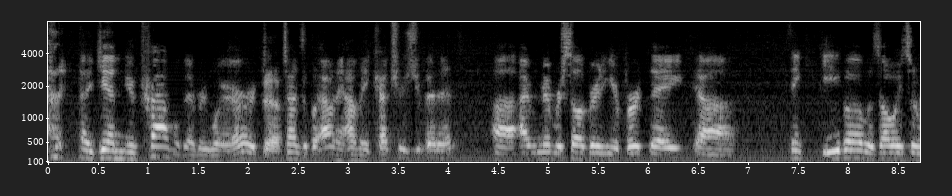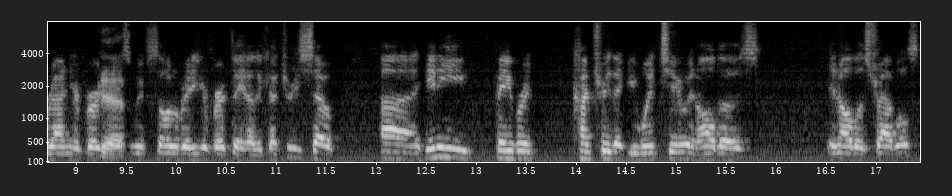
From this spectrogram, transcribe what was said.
again, you've traveled everywhere, Yeah. tons of, I don't know how many countries you've been in. Uh, I remember celebrating your birthday. Uh, I think IBA was always around your birthday, Yeah. so we've celebrated your birthday in other countries. So, uh, any favorite country that you went to in all those in all those travels?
